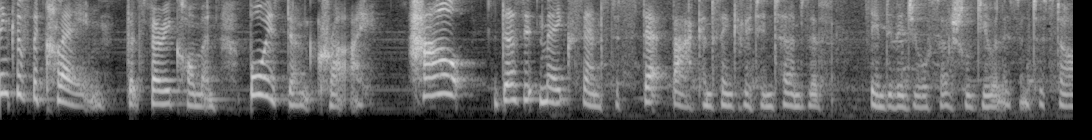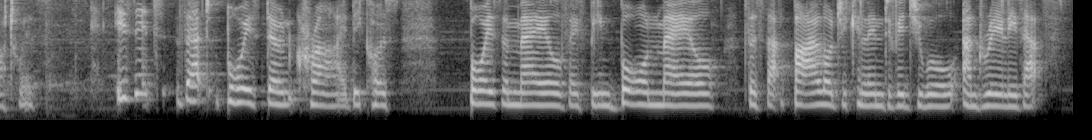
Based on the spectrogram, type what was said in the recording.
think of the claim that's very common boys don't cry. How does it make sense to step back and think of it in terms of individual social dualism to start with? Is it that boys don't cry because boys are male, they've been born male, there's that biological individual, and really that's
